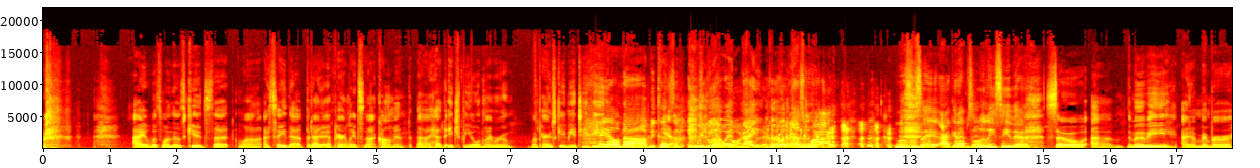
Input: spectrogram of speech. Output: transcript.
I was one of those kids that, well, I say that, but I, apparently it's not common. I had HBO in my room. My parents gave me a TV. Hell no, because Yeah. of We love HBO at going night, girl. That's why. Who's to say? I could absolutely see that. So um, the movie, I remember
